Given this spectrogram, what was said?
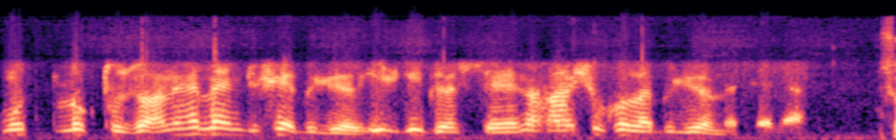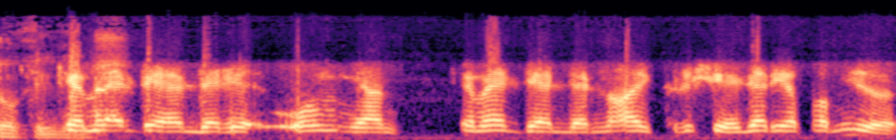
mutluluk tuzağına hemen düşebiliyor. İlgi gösterene aşık olabiliyor mesela. Çok ilginç. temel değerleri olmayan, temel değerlerine aykırı şeyler yapamıyor.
